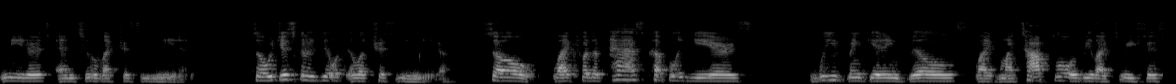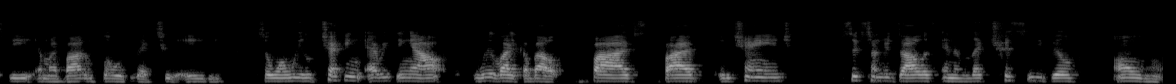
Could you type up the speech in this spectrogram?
meters and two electricity meters. So we're just going to deal with the electricity meter. So, like for the past couple of years, we've been getting bills like my top floor would be like 350 and my bottom floor would be like 280 so when we're checking everything out we're like about five five and change six hundred dollars in electricity bill only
